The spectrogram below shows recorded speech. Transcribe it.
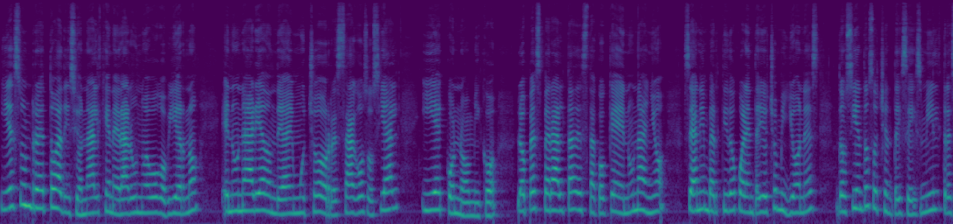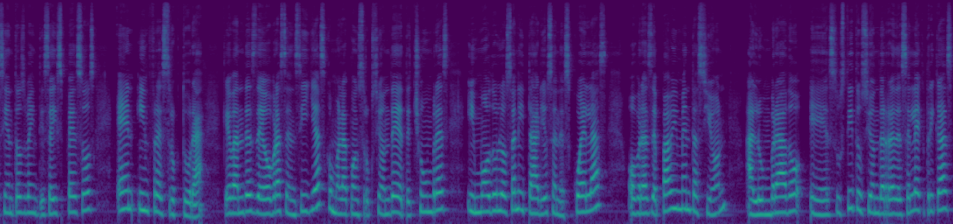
y es un reto adicional generar un nuevo gobierno en un área donde hay mucho rezago social y económico. López Peralta destacó que en un año se han invertido 48 millones 286 mil 326 pesos en infraestructura, que van desde obras sencillas como la construcción de techumbres y módulos sanitarios en escuelas, obras de pavimentación, alumbrado, eh, sustitución de redes eléctricas,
